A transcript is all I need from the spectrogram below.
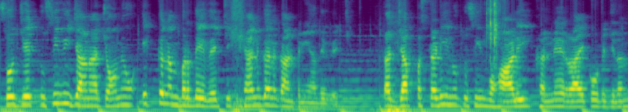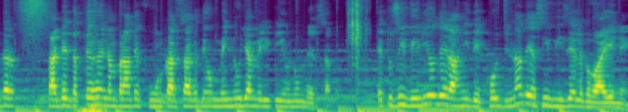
ਸੋ ਜੇ ਤੁਸੀਂ ਵੀ ਜਾਣਾ ਚਾਹੁੰਦੇ ਹੋ ਇੱਕ ਨੰਬਰ ਦੇ ਵਿੱਚ ਸ਼ੈਨਗਨ ਕੰਟਰੀਆਂ ਦੇ ਵਿੱਚ ਤਾਂ ਜੱਪ ਸਟੱਡੀ ਨੂੰ ਤੁਸੀਂ ਮੋਹਾਲੀ ਖੰਨੇ ਰਾਏਕੋਟ ਜਲੰਧਰ ਸਾਡੇ ਦਿੱਤੇ ਹੋਏ ਨੰਬਰਾਂ ਤੇ ਫੋਨ ਕਰ ਸਕਦੇ ਹੋ ਮੈਨੂੰ ਜਾਂ ਮੇਰੀ ਟੀਮ ਨੂੰ ਮਿਲ ਸਕਦੇ ਇਹ ਤੁਸੀਂ ਵੀਡੀਓ ਦੇ ਰਾਹੀਂ ਦੇਖੋ ਜਿਨ੍ਹਾਂ ਦੇ ਅਸੀਂ ਵੀਜ਼ੇ ਲਗਵਾਏ ਨੇ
